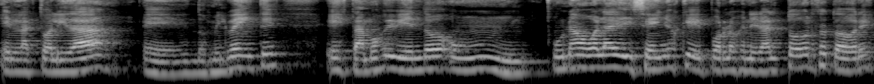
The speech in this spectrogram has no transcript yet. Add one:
en la actualidad, eh, 2020, estamos viviendo una ola de diseños que por lo general todos los tatuadores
